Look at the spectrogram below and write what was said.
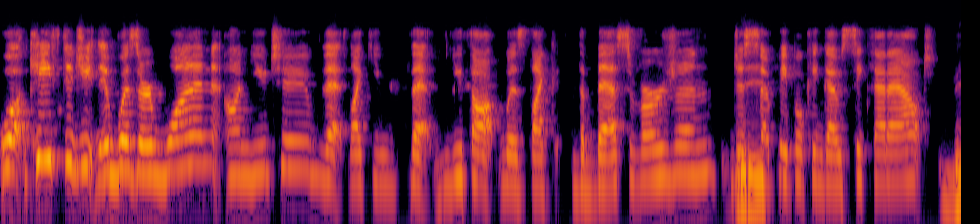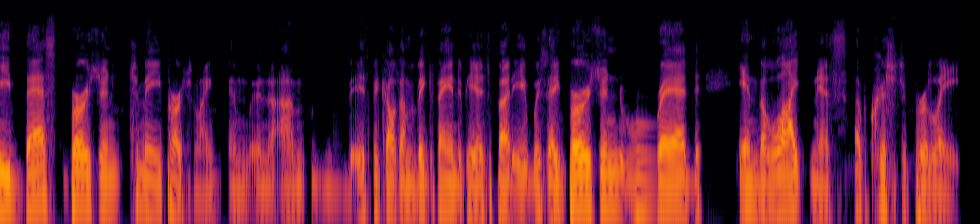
well, Keith, did you was there one on YouTube that like you that you thought was like the best version, just the, so people can go seek that out? The best version to me personally, and, and I'm it's because I'm a big fan of his, but it was a version read in the likeness of Christopher Lee.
